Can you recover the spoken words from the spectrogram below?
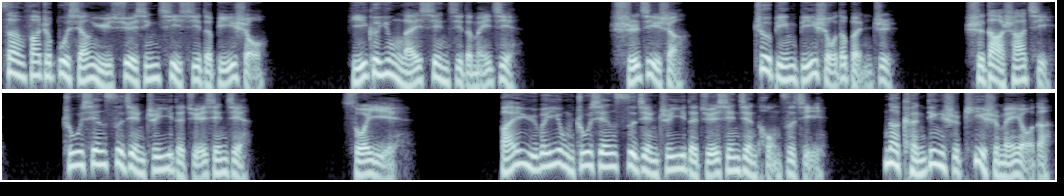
散发着不祥与血腥气息的匕首，一个用来献祭的媒介。实际上，这柄匕首的本质是大杀器——诛仙四剑之一的绝仙剑。所以，白羽薇用诛仙四剑之一的绝仙剑捅自己，那肯定是屁事没有的。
